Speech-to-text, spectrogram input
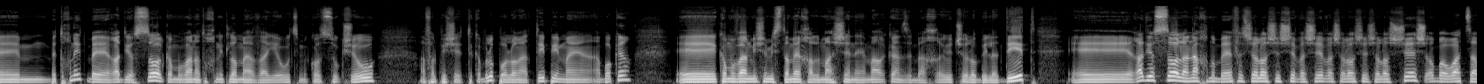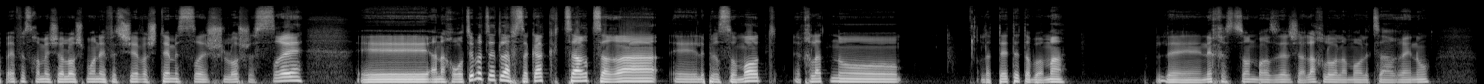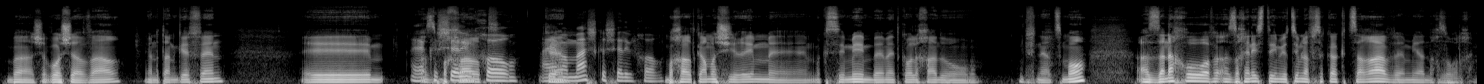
בתוכנית ברדיו סול, כמובן התוכנית לא מהווה ייעוץ מכל סוג שהוא, אף על פי שתקבלו פה לא מעט טיפים uh, הבוקר. כמובן, מי שמסתמך על מה שנאמר כאן זה באחריות שלו בלעדית. רדיו סול, אנחנו ב-03-677-3636 או בוואטסאפ 053-807-1213. Uh, אנחנו רוצים לצאת להפסקה קצרצרה לפרסומות. החלטנו לתת את הבמה לנכס צאן ברזל שהלך לעולמו לצערנו בשבוע שעבר, יונתן גפן. אה, היה קשה בחרת- לבחור, כן. היה ממש קשה לבחור. בחרת כמה שירים אה, מקסימים, באמת כל אחד הוא בפני עצמו. אז אנחנו, הזכייניסטים, יוצאים להפסקה קצרה ומיד נחזור אליכם.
